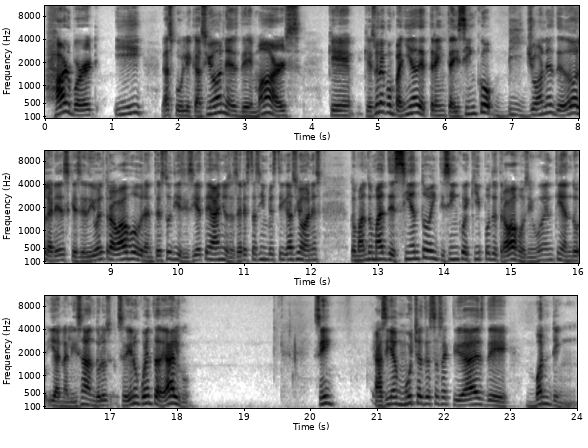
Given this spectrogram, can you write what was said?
Harvard y las publicaciones de Mars que, es una compañía de 35 billones de dólares que se dio el trabajo durante estos 17 años hacer estas investigaciones, tomando más de 125 equipos de trabajo, según entiendo, y analizándolos, se dieron cuenta de algo. Sí, hacían muchas de estas actividades de bonding.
